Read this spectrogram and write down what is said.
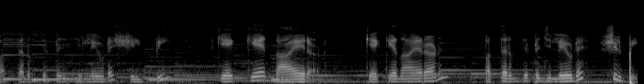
പത്തനംതിട്ട ജില്ലയുടെ ശില്പി കെ കെ നായരാണ്. കെ കെ നായരാണ് പത്തനംതിട്ട ജില്ലയുടെ ശില്പി.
